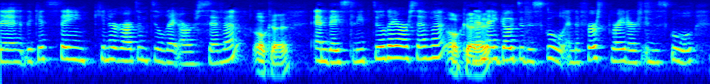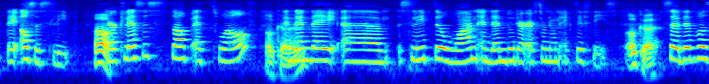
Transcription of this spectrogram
The, the kids stay in kindergarten till they are seven, okay and they sleep till they are seven. Okay. Then they go to the school, and the first graders in the school they also sleep. oh Their classes stop at twelve, okay and then they um, sleep till one, and then do their afternoon activities. okay So that was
